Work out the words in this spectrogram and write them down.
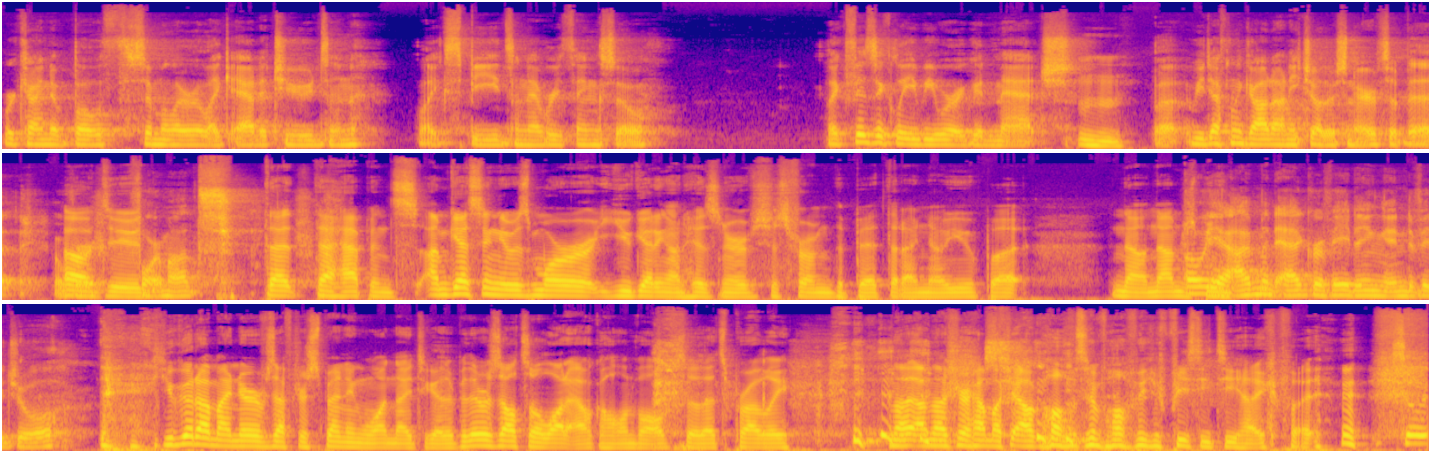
we're kind of both similar like attitudes and like speeds and everything. So like physically, we were a good match, mm-hmm. but we definitely got on each other's nerves a bit over Oh, dude. four months. That that happens. I'm guessing it was more you getting on his nerves just from the bit that I know you, but No, no, I'm just Oh being. yeah, I'm an aggravating individual. You got on my nerves after spending one night together, but there was also a lot of alcohol involved, so that's probably. not, I'm not sure how much alcohol was involved with your PCT hike, but So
